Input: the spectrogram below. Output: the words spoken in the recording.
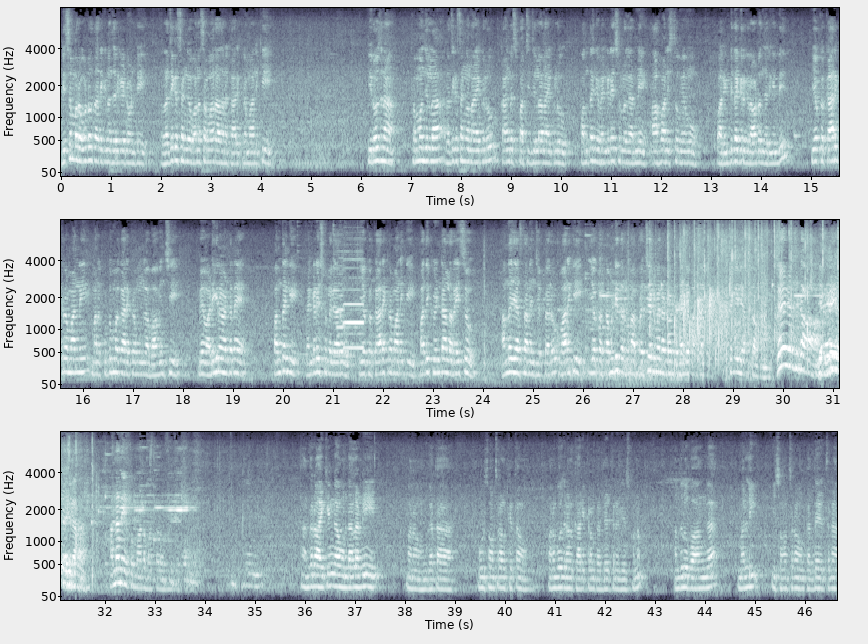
December ఒకటో తారీఖున జరిగేటువంటి రజక సంఘ వన సమారాధన కార్యక్రమానికి ఈ రోజున ఖమ్మం జిల్లా రజక సంఘ నాయకులు కాంగ్రెస్ పార్టీ జిల్లా నాయకులు పంతంగి వెంకటేశ్వర్లు గారిని ఆహ్వానిస్తూ మేము వారి ఇంటి దగ్గరికి రావడం జరిగింది. ఈ యొక్క కార్యక్రమాన్ని మన కుటుంబ కార్యక్రమంగా భావించి మేము అడిగిన వెంటనే పంతంగి వెంకటేశ్వర్లు గారు ఈ యొక్క కార్యక్రమానికి పది క్వింటాల రైసు అందజేస్తానని చెప్పారు. వారికి ఈ యొక్క కమిటీ తరఫున ప్రత్యేకమైనటువంటి ధన్యవాదాలు. తెలియజేస్తా. జై రజిక జై రజిక. అన్ననే ఒక మాట మాట్లాడాలి అందరూ ఐక్యంగా ఉండాలని మనం గత మూడు సంవత్సరాల క్రితం వనభోజనాల కార్యక్రమం పెద్ద ఎత్తున చేసుకున్నాం. అందులో భాగంగా మళ్ళీ ఈ సంవత్సరం పెద్ద ఎత్తున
